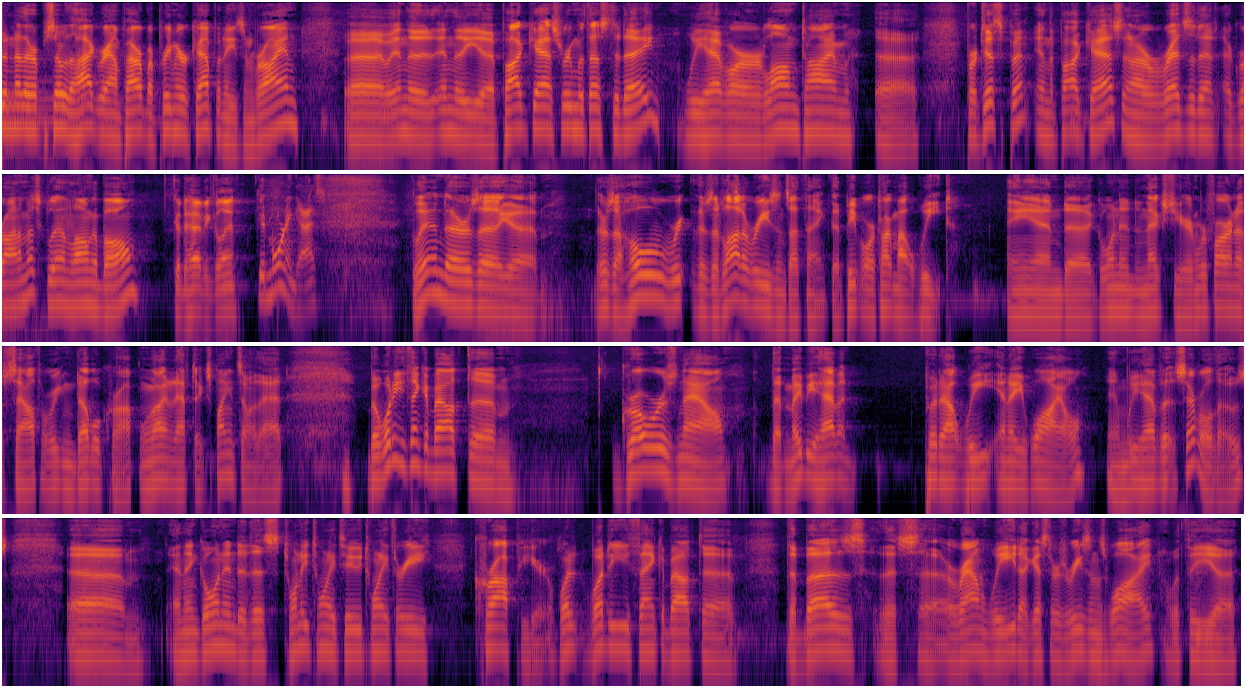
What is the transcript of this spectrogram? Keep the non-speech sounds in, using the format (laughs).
to another episode of the High Ground, powered by Premier Companies. And Ryan, uh, in the in the uh, podcast room with us today, we have our longtime uh, participant in the podcast and our resident agronomist, Glenn Longabaugh. Good to have you, Glenn. Good morning, guys. Glenn, there's a uh, there's a whole re- there's a lot of reasons I think that people are talking about wheat and uh, going into next year, and we're far enough south where we can double crop. We might have to explain some of that. But what do you think about um, growers now that maybe haven't put out wheat in a while, and we have uh, several of those, um, and then going into this 2022-23 crop year, what what do you think about the the buzz that's uh, around wheat? I guess there's reasons why with the uh,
